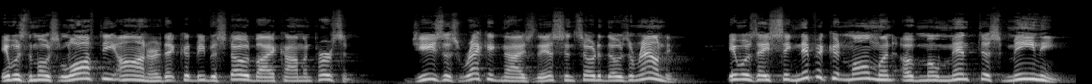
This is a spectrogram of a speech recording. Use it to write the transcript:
It was the most lofty honor that could be bestowed by a common person. Jesus recognized this and so did those around him. It was a significant moment of momentous meaning.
